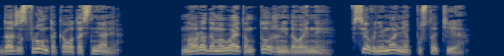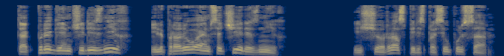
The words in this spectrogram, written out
Даже с фронта кого-то сняли. Но Радом и Вайтом тоже не до войны. Все внимание пустоте. Так прыгаем через них или прорываемся через них? Еще раз переспросил Пульсар.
